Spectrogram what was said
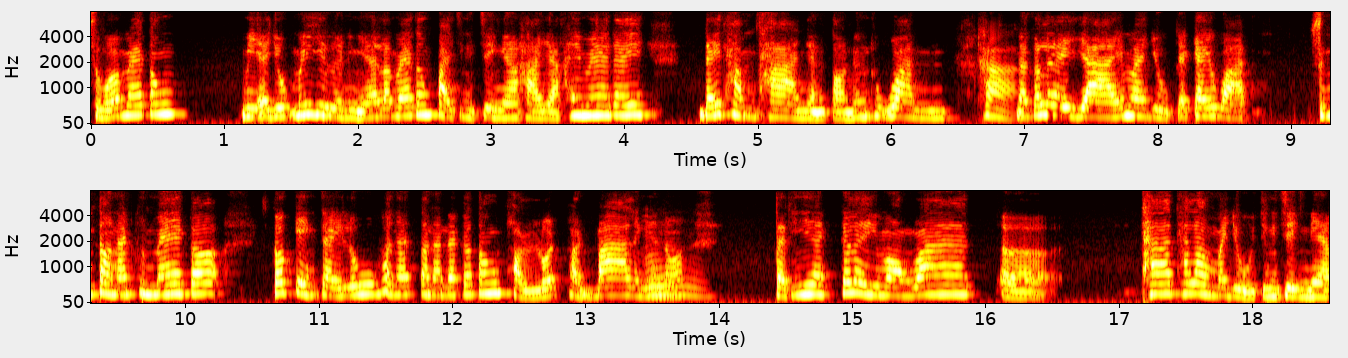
สมมติว่าแม่ต้องมีอายุไม่ยืนอย่างเงี้ยแล้วแม่ต้องไปจริงๆอะค่ะ อยากให้แม่ได้ได้ทำทานอย่างต่อเนื่องทุกวันค่ะนัดก็เลยย้ายมาอยู่ใกล้ๆวัด ซึ่งตอนนั้นคุณแม่ก็ก็เกรงใจลูกเพราะนั้นตอนนั้นนัดก็ต้องผ่อนรถผ่อนบ้านอะไรเงี้ยเนาะอืมแต่ทีนี้ก็เลยมองว่า เอ่อถ้าถ้าเรามาอยู่จริง ๆ เนี่ย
